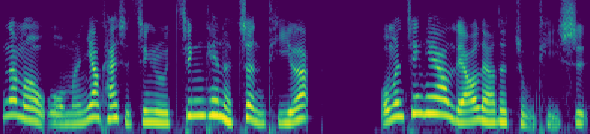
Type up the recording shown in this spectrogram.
那么我们要开始进入今天的正题了。我们今天要聊聊的主题是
